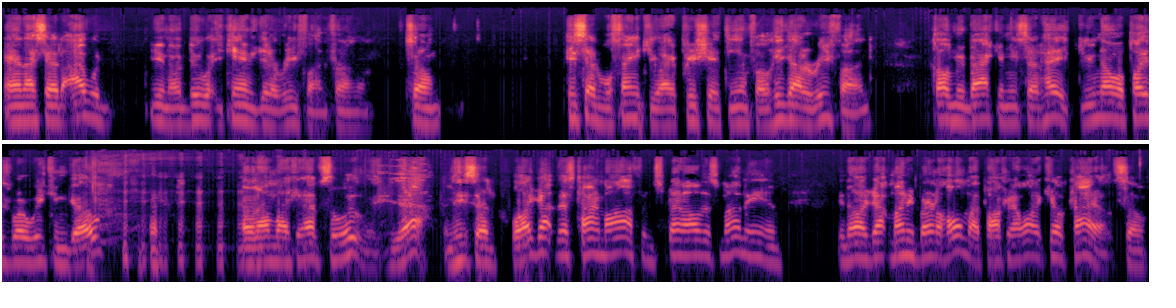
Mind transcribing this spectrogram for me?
And I said, I would, you know, do what you can to get a refund from him. So he said, Well, thank you. I appreciate the info. He got a refund, called me back and he said, Hey, do you know a place where we can go? And I'm like, absolutely, yeah. And he said, well, I got this time off and spent all this money, and you know, I got money burn a hole in my pocket. I want to kill coyotes. So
